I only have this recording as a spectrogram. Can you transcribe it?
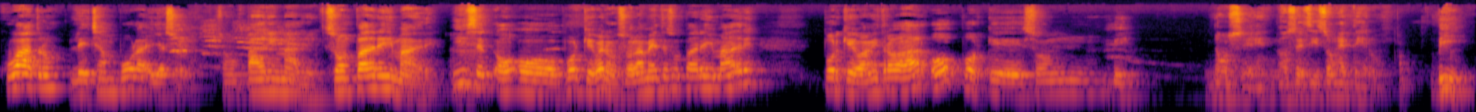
cuatro le echan bola a ellas solas. Son padres y madres. Son padres y madres. Y se, o, o, porque, bueno, solamente son padres y madres porque van a trabajar o porque son bi. No sé, no sé si son heteros. Bi.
